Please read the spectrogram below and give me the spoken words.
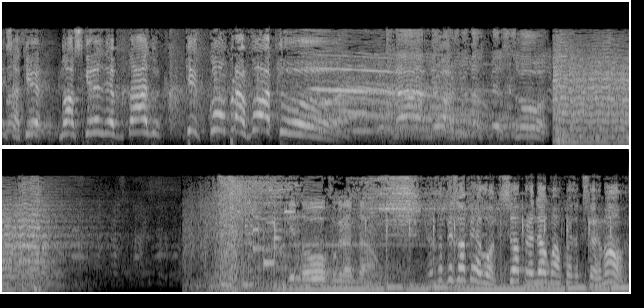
Isso aqui, nosso querido deputado que compra voto! Ah, eu ajudo as pessoas. De novo, grandão. Eu só fiz uma pergunta. O senhor aprendeu alguma coisa com seu irmão?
